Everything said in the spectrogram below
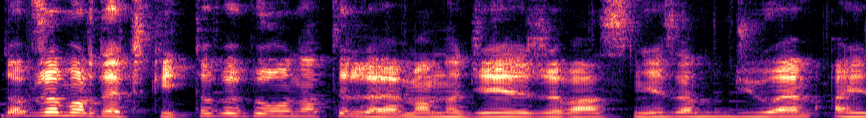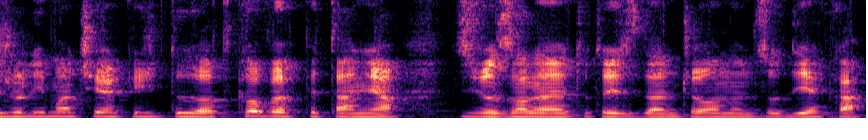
Dobrze mordeczki, to by było na tyle. Mam nadzieję, że Was nie zanudziłem, a jeżeli macie jakieś dodatkowe pytania związane tutaj z Dungeonem Zodiaka,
